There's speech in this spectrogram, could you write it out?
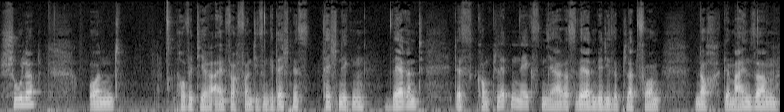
Schule und profitiere einfach von diesen Gedächtnistechniken. Während des kompletten nächsten Jahres werden wir diese Plattform noch gemeinsam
